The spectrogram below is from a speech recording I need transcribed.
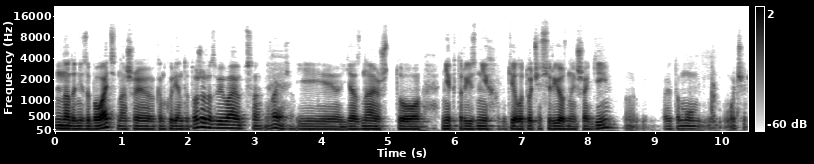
надо не забывать, наши конкуренты тоже развиваются. Конечно. И я знаю, что некоторые из них делают очень серьезные шаги. Поэтому очень.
